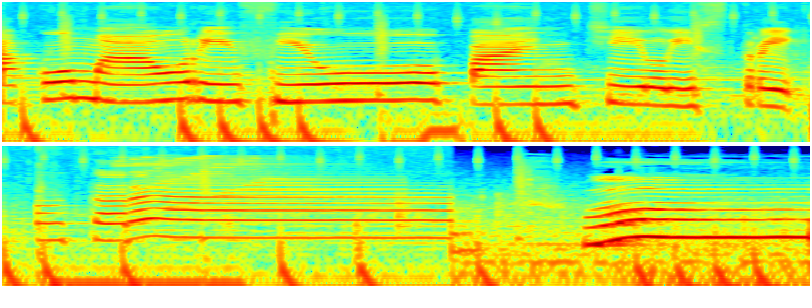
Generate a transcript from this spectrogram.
Aku mau review panci listrik. Tara! Wow!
